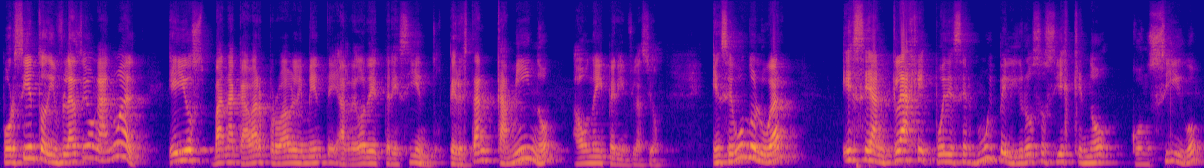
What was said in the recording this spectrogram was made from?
por ciento de inflación anual. Ellos van a acabar probablemente alrededor de 300, pero están camino a una hiperinflación. En segundo lugar, ese anclaje puede ser muy peligroso si es que no consigo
